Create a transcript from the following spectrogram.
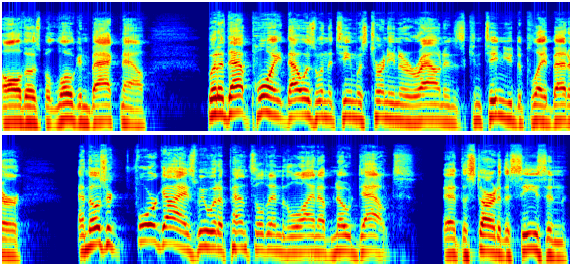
all those, but Logan back now. But at that point, that was when the team was turning it around and has continued to play better. And those are four guys we would have penciled into the lineup, no doubt, at the start of the season.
